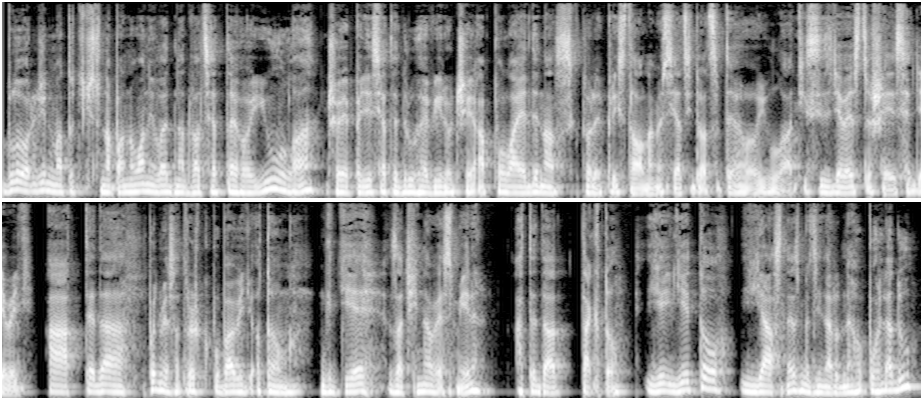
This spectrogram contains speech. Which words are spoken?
Blue Origin má totiž naplánovaný let na 20. júla, čo je 52. výročie Apollo 11, ktoré pristalo na mesiaci 20. júla 1969. A teda poďme sa trošku pobaviť o tom, kde začína vesmír, a teda takto. Je, je to jasné z medzinárodného pohľadu.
